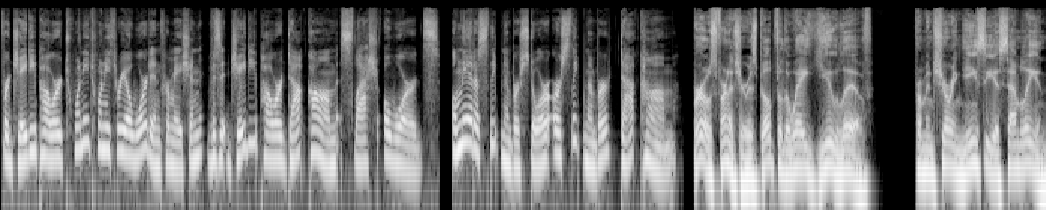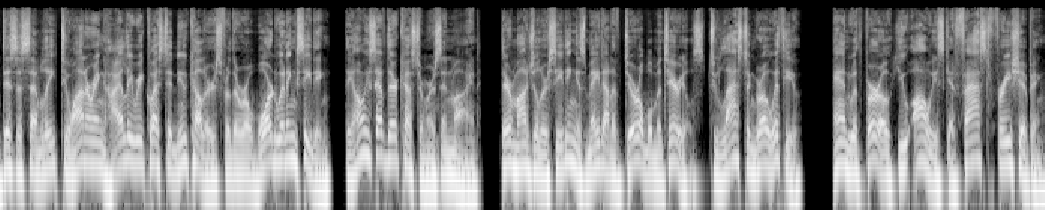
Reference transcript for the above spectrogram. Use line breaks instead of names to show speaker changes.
For JD Power 2023 award information, visit jdpower.com/awards. Only at a Sleep Number store or sleepnumber.com.
Burrow's furniture is built for the way you live. From ensuring easy assembly and disassembly to honoring highly requested new colors for their award-winning seating, they always have their customers in mind. Their modular seating is made out of durable materials to last and grow with you. And with Burrow, you always get fast, free shipping.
